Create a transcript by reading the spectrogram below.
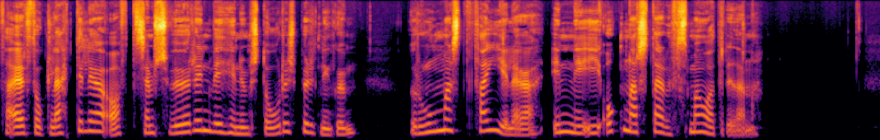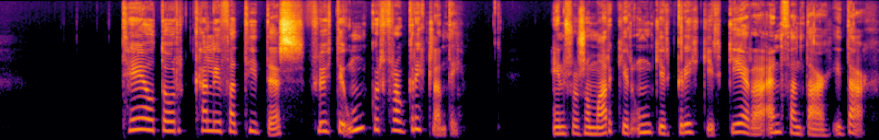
Það er þó glettilega oft sem svörin við hinnum stóru spurningum rúmast þægilega inni í ógnarstærð smáatriðana. Theodor Kalifatídes flutti ungur frá Gríklandi, eins og svo margir ungir gríkir gera enn þann dag í dag.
